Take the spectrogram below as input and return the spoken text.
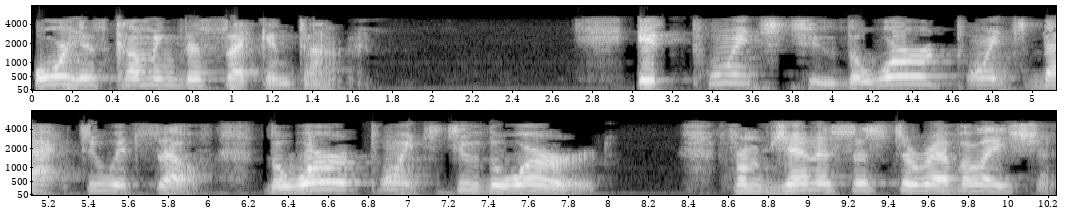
or his coming the second time it points to, the Word points back to itself. The Word points to the Word from Genesis to Revelation.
